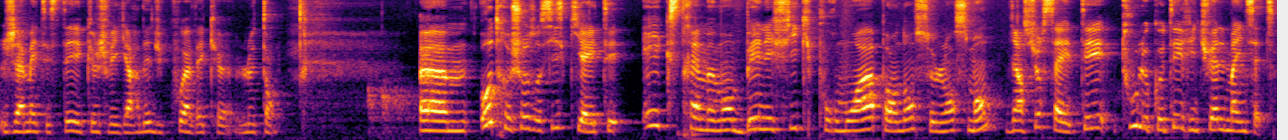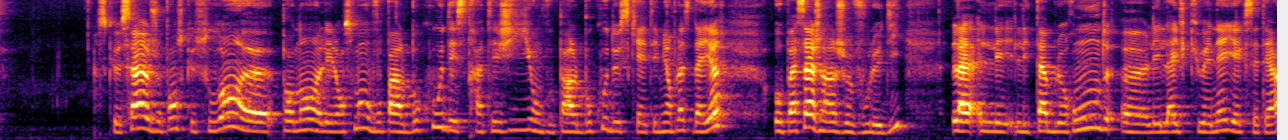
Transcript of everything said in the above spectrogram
jamais testé et que je vais garder du coup avec le temps. Autre chose aussi qui a été extrêmement bénéfique pour moi pendant ce lancement, bien sûr, ça a été tout le côté rituel mindset. Parce que ça, je pense que souvent, euh, pendant les lancements, on vous parle beaucoup des stratégies, on vous parle beaucoup de ce qui a été mis en place. D'ailleurs, au passage, hein, je vous le dis, les, tables rondes, euh, les live QA, etc.,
